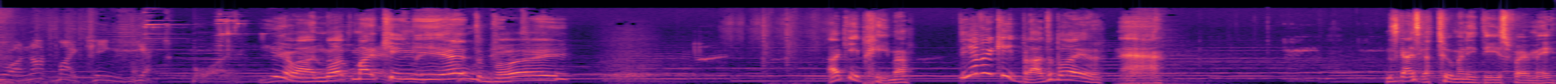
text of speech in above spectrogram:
You are not my king yet, boy. You are not my king yet, boy. I'll keep Hema. Do you ever keep Blood Boil? Nah. This guy's got too many D's for me.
